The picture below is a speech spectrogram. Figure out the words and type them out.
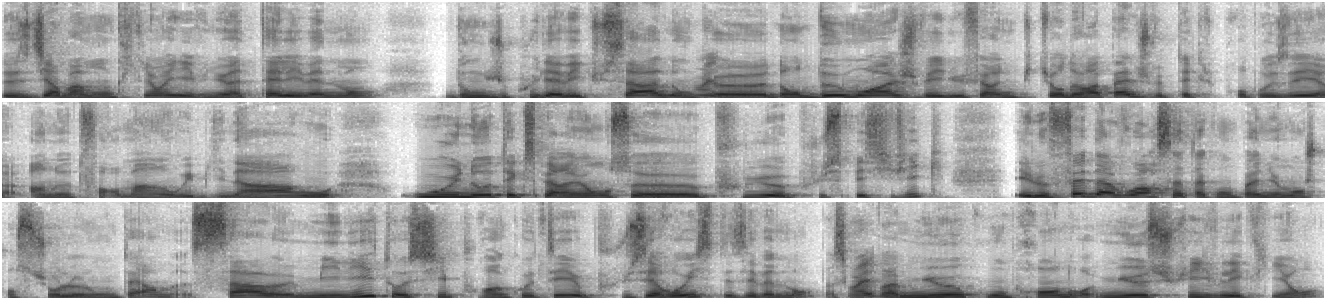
de se dire, bah, mon client, il est venu à tel événement, donc du coup, il a vécu ça. Donc euh, dans deux mois, je vais lui faire une piqûre de rappel. Je vais peut-être lui proposer un autre format, un webinar ou, ou une autre expérience euh, plus, euh, plus spécifique. Et le fait d'avoir cet accompagnement, je pense sur le long terme, ça milite aussi pour un côté plus héroïste des événements parce qu'on va mieux comprendre, mieux suivre les clients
